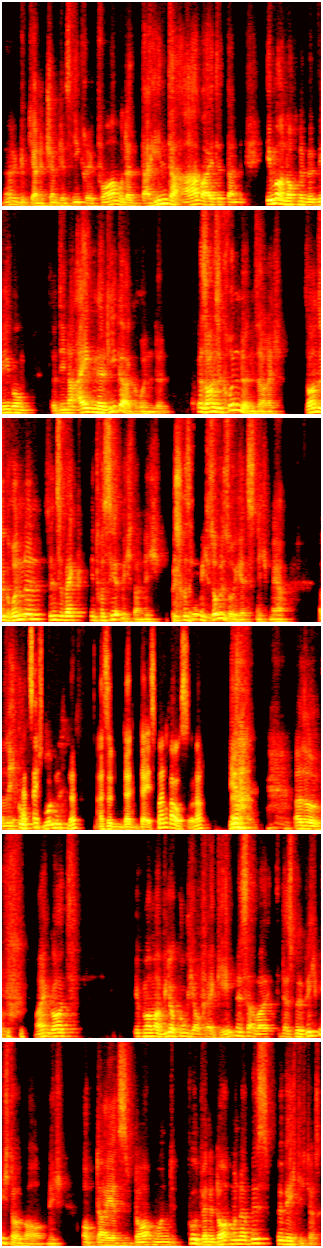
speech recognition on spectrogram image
ne, gibt ja eine Champions League-Reform und dahinter arbeitet dann immer noch eine Bewegung, die eine eigene Liga gründen. Ja, sollen sie gründen, sage ich. Sollen sie gründen, sind sie weg, interessiert mich dann nicht. Interessiert mich sowieso jetzt nicht mehr. Also ich gucke. Ne? Also da, da ist man raus, oder? Ja, also mein Gott, immer mal wieder gucke ich auf Ergebnisse, aber das bewegt mich doch überhaupt nicht. Ob da jetzt Dortmund, gut, wenn du Dortmunder bist, bewegt dich das.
